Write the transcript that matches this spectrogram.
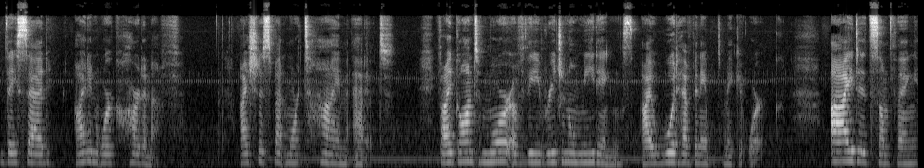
They said, I didn't work hard enough. I should have spent more time at it. If I'd gone to more of the regional meetings, I would have been able to make it work. I did something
